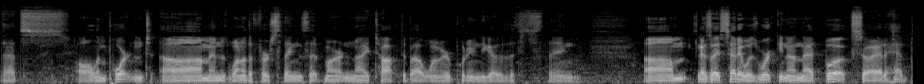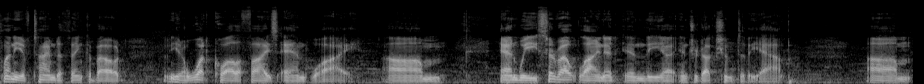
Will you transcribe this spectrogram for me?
that's all important. Um, and one of the first things that Martin and I talked about when we were putting together this thing. Um, as I said, I was working on that book, so I had had plenty of time to think about, you know, what qualifies and why. Um, and we sort of outline it in the uh, introduction to the app. Um,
